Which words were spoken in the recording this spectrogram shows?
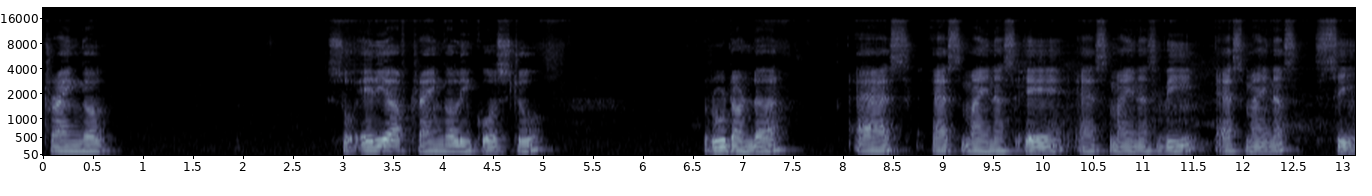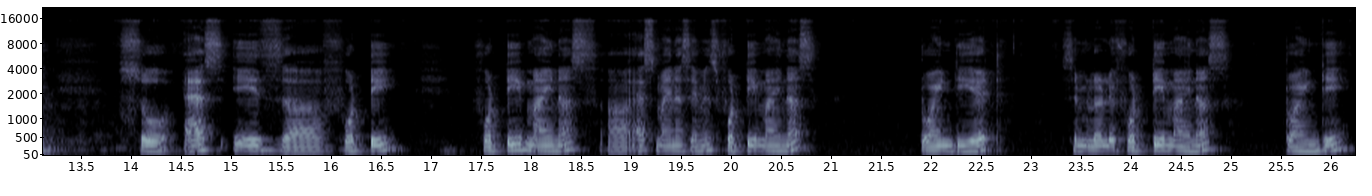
triangle. So area of triangle equals to root under s s minus a s minus b s minus c. So s is uh, 40 40 minus uh, s minus a means 40 minus 28 similarly 40 minus 20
